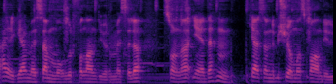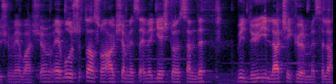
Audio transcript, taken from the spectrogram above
hayır gelmesem mi olur falan diyorum mesela. Sonra yine de hmm, gelsem de bir şey olmaz falan diye düşünmeye başlıyorum. Ve buluştuktan sonra akşam mesela eve geç dönsem de videoyu illa çekiyorum mesela.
